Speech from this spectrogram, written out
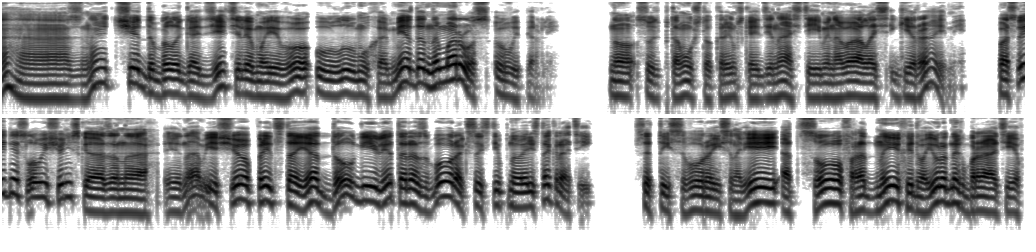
Ага, значит, благодетеля моего Улу Мухаммеда на мороз выперли. Но, судя по тому, что крымская династия именовалась Гераями, Последнее слово еще не сказано, и нам еще предстоят долгие лета разборок со степной аристократией, с этой сворой сыновей, отцов, родных и двоюродных братьев,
